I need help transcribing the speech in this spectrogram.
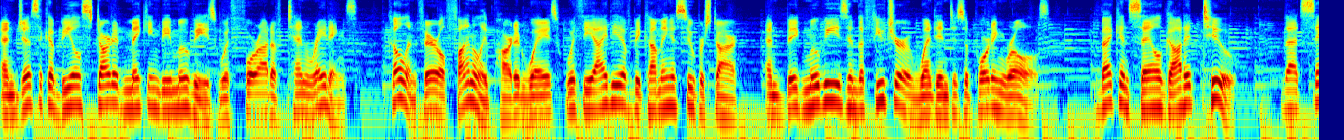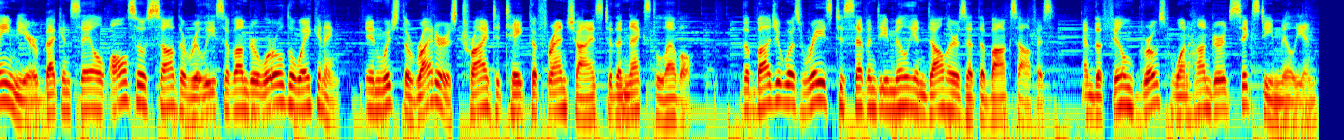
and Jessica Biel started making B movies with 4 out of 10 ratings. Colin Farrell finally parted ways with the idea of becoming a superstar, and big movies in the future went into supporting roles. Beckinsale got it too. That same year, Beckinsale also saw the release of Underworld Awakening, in which the writers tried to take the franchise to the next level. The budget was raised to $70 million at the box office, and the film grossed 160 million.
